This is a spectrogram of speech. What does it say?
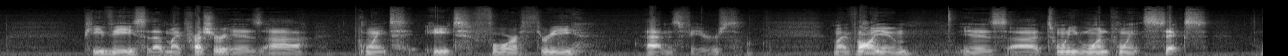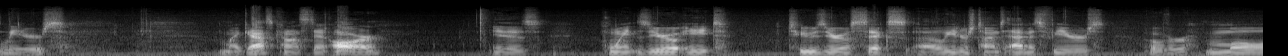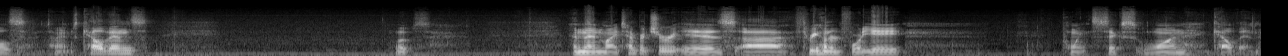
PV, so that my pressure is uh, 0.843 atmospheres. My volume is uh, 21.6 liters. My gas constant R is 0.08206 uh, liters times atmospheres over moles times kelvins. Whoops. And then my temperature is uh, 348 0.61 Kelvin.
